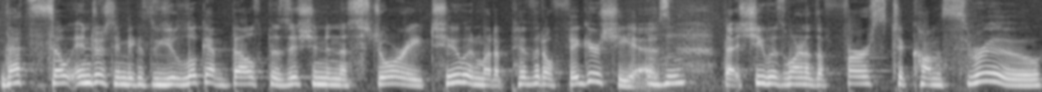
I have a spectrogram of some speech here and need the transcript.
that's so interesting because if you look at Belle's position in the story too and what a pivotal figure she is, mm -hmm. that she was one of the first to come through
